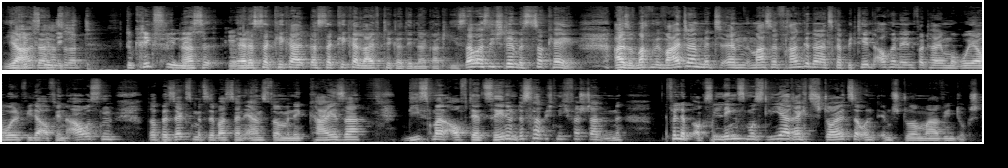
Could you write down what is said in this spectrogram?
Ja, da hast du das. Du kriegst ihn nicht. ja, das ist der Kicker, das ist der Kicker Live-Ticker, den er gerade liest. Aber ist nicht schlimm, ist okay. Also machen wir weiter mit ähm, Marcel Franke dann als Kapitän, auch in der Innenverteidigung. Moroja holt wieder auf den Außen. Doppel 6 mit Sebastian Ernst, Dominik Kaiser. Diesmal auf der 10. Und das habe ich nicht verstanden. Ne? Philipp Ochs. Links Muslia, rechts Stolze und im Sturm Marvin Duksch.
